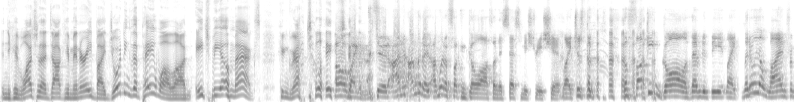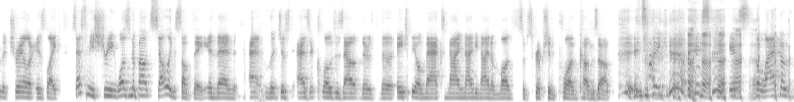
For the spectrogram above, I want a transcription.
And you can watch that documentary by joining the paywall on HBO Max. Congratulations. Oh my god, dude! I'm, I'm gonna I'm gonna fucking go off on the Sesame Street shit. Like just the the fucking gall of them to be like literally a line from the trailer is like Sesame Street wasn't about selling something, and then at the, just as it closes out, there's the HBO Max nine ninety nine a month subscription plug comes up. It's like it's it's the lack of.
